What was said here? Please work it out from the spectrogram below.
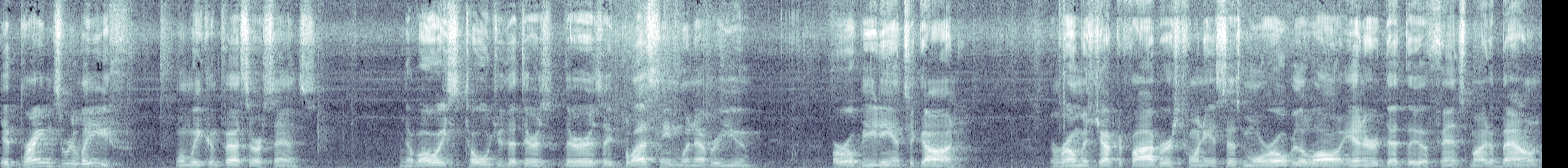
It brings relief when we confess our sins. And I've always told you that there's, there is a blessing whenever you are obedient to God. In Romans chapter 5, verse 20, it says, Moreover, the law entered that the offense might abound,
